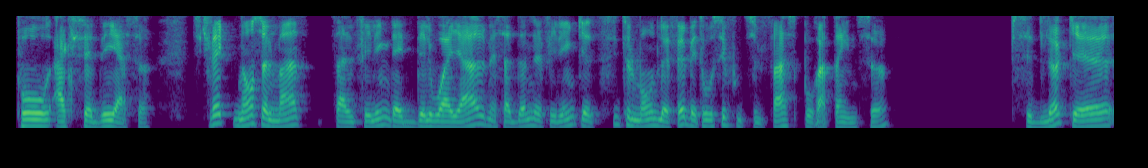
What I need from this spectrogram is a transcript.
pour accéder à ça. Ce qui fait que non seulement ça a le feeling d'être déloyal, mais ça te donne le feeling que si tout le monde le fait, ben toi aussi, il faut que tu le fasses pour atteindre ça. Puis c'est de là que,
